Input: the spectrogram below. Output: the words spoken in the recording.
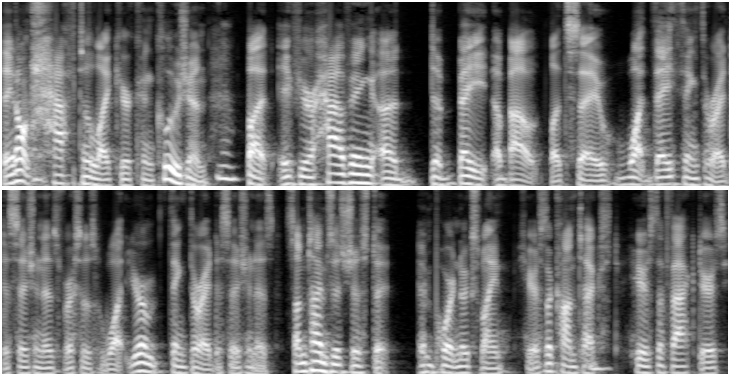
They don't have to like your conclusion. But if you're having a debate about, let's say, what they think the right decision is versus what you think the right decision is, sometimes it's just uh, important to explain here's the context, here's the factors,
